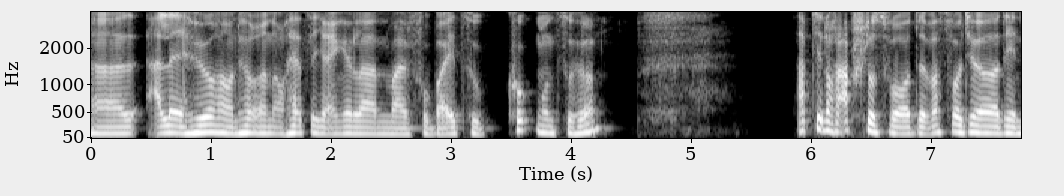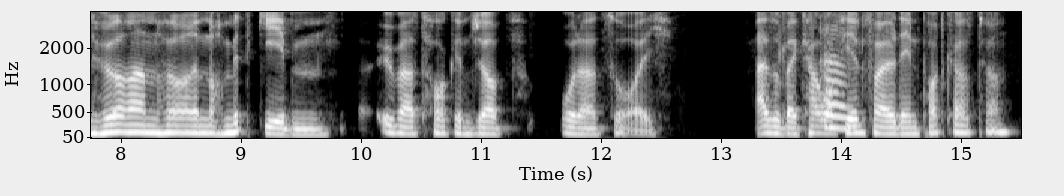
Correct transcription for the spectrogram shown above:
Äh, alle Hörer und Hörerinnen auch herzlich eingeladen, mal vorbei zu gucken und zu hören. Habt ihr noch Abschlussworte? Was wollt ihr den Hörern, Hörerinnen noch mitgeben über Talk in Job oder zu euch? Also bei Caro ähm, auf jeden Fall den Podcast hören.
